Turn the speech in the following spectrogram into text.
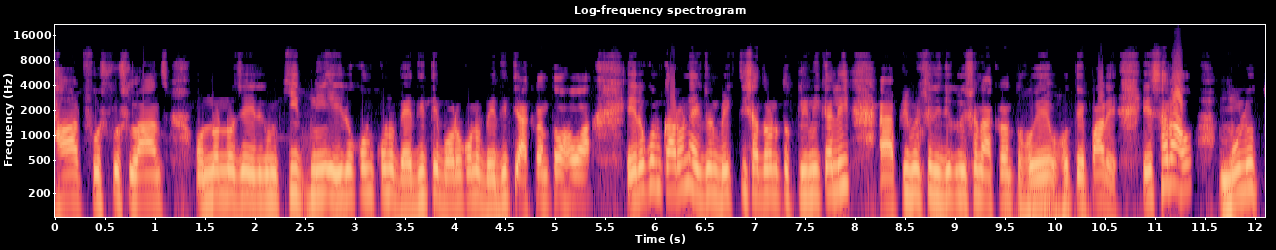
হার্ট ফুসফুস লাঞ্চ অন্যান্য যে এরকম কিডনি এইরকম কোনো ব্যাধিতে, বড় কোনো ব্যাধিতে আক্রান্ত হওয়া, এরকম কারণে একজন ব্যক্তি সাধারণত ক্লিনিক্যালি প্রিভেনশন রিজুকুলেশন আক্রান্ত হয়ে হতে পারে। এছাড়াও মূলত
